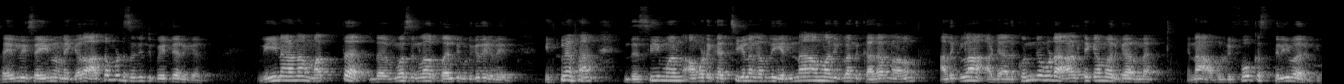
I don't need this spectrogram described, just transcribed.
செயலி செய்யணும்னு நினைக்கிறாரோ அதை மட்டும் செஞ்சுட்டு போயிட்டே இருக்காரு. வீணானா மற்ற இந்த விமர்சனங்கள்லாம் அவர் தள்ளி கொடுக்கறதே கிடையாது. இல்லைன்னா இந்த சீமான் அவங்களுடைய கட்சிகள்லாம் கடந்து என்ன மாதிரி உட்காந்து கதறினாலும் அதுக்கெல்லாம் அப்படி அது கொஞ்சம் கூட அழட்டிக்காம இருக்காருல்ல. ஏன்னா அவருடைய ஃபோக்கஸ் தெளிவாக இருக்கு.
